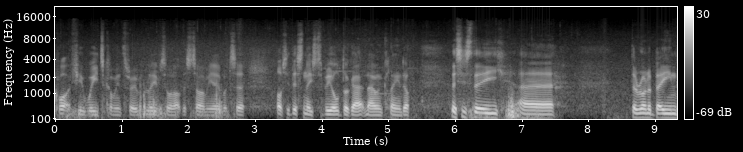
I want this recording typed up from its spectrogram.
quite a few weeds coming through, believe it or not this time of year, but uh, obviously this needs to be all dug out now and cleaned up. This is the uh, the runner bean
